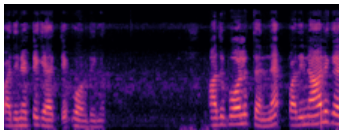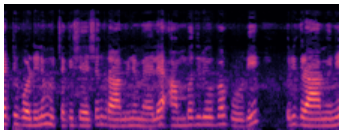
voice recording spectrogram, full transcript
പതിനെട്ട് ക്യാരറ്റ് ഗോൾഡിന്. അതുപോലെ തന്നെ പതിനാല് ഗാറ്റ് ഗോൾഡിനും ഉച്ചയ്ക്ക് ശേഷം ഗ്രാമിന് മേലെ അമ്പത് രൂപ കൂടി ഒരു ഗ്രാമിന്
